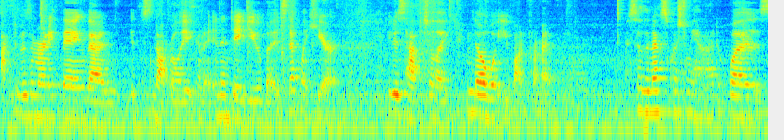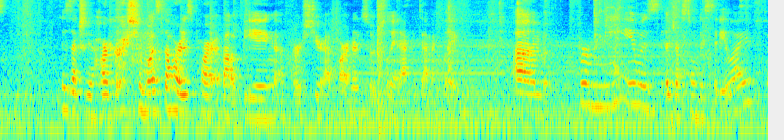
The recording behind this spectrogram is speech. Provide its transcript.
activism or anything, then it's not really going to inundate you. But it's definitely here. You just have to like know what you want from it. So the next question we had was, this is actually a hard question. What's the hardest part about being a first year at Barnard socially and academically? Um, for me, it was adjusting to city life.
